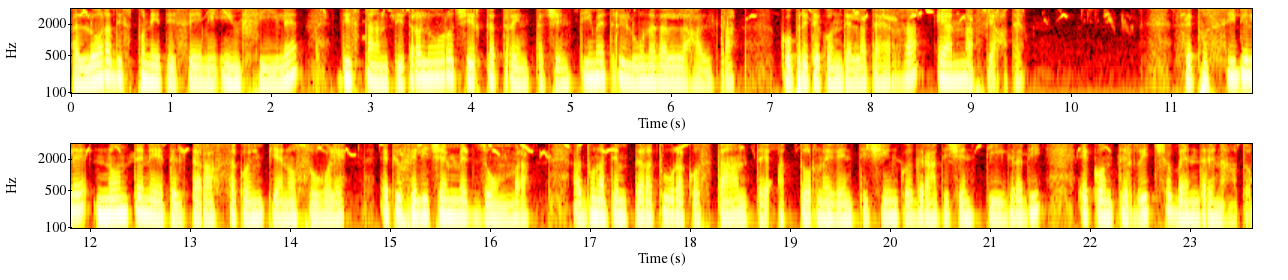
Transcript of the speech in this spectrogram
allora disponete i semi in file, distanti tra loro circa 30 cm l'una dall'altra, coprite con della terra e annaffiate. Se possibile non tenete il tarassaco in pieno sole, è più felice in mezz'ombra, ad una temperatura costante attorno ai 25 gradi centigradi e con terriccio ben drenato.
